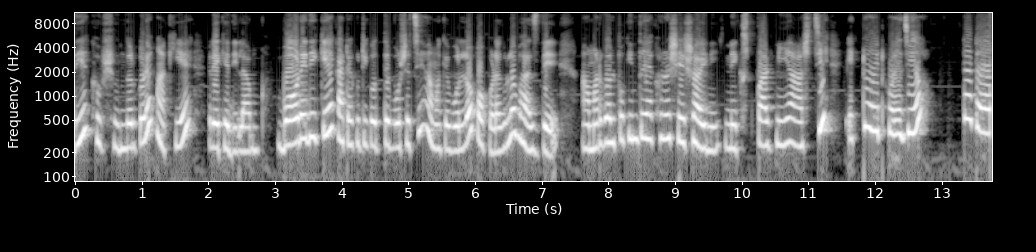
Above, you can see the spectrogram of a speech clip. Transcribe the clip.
দিয়ে খুব সুন্দর করে মাখিয়ে রেখে দিলাম। বর এদিকে কাটাকুটি করতে বসেছে, আমাকে বলল, পকোড়াগুলো ভাজতে আমার গল্প কিন্তু এখনও শেষ হয়নি। নেক্সট পার্ট নিয়ে আসছি। একটু ওয়েট করে যেও। টাটা!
